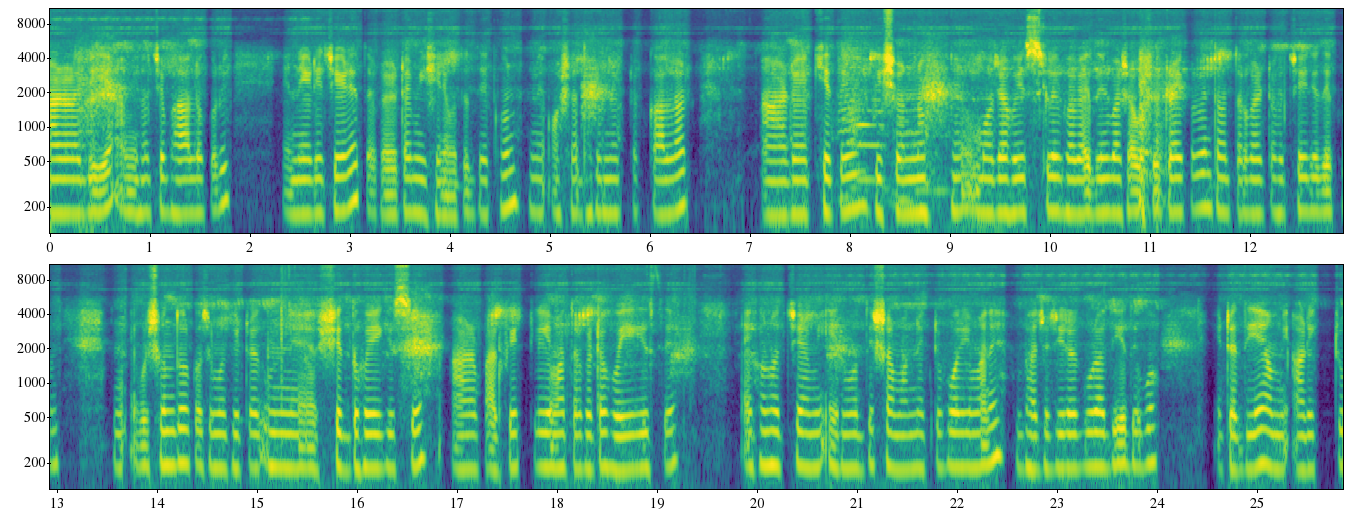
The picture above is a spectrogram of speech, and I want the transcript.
আর দিয়ে আমি হচ্ছে ভালো করে নেড়ে চেড়ে তরকারিটা মিশিয়ে নেব তো দেখুন অসাধারণ একটা কালার। আর খেতেও ভীষণ মজা হয়েছিল এভাবে একদিন বাসা অবশ্যই ট্রাই করবেন। তখন তরকারিটা হচ্ছে এই যে দেখুন, একবার সুন্দর কচুরমুখিটা সেদ্ধ হয়ে গেছে আর পারফেক্টলি আমার তরকারিটা হয়ে গেছে। এখন হচ্ছে আমি এর মধ্যে সামান্য একটু পরিমাণে ভাজা জিরার গুঁড়া দিয়ে দেব। এটা দিয়ে আমি আরেকটু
